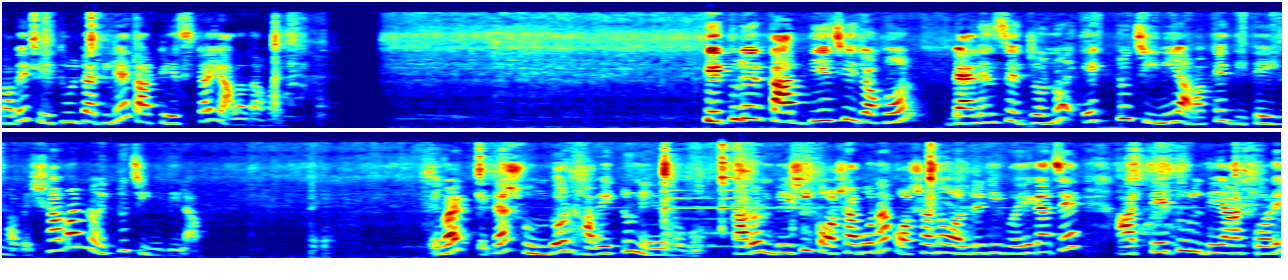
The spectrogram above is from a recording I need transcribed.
তবে তেঁতুলটা দিলে তার টেস্টটাই আলাদা হয়। তেঁতুলের কাপ দিয়েছি যখন ব্যালেন্সের জন্য একটু চিনি আমাকে দিতেই হবে। সামান্য একটু চিনি দিলাম। এবার এটা সুন্দরভাবে একটু নেড়ে নেব। কারণ বেশি কষাবো না কষানো অলরেডি হয়ে গেছে আর তেঁতুল দেওয়ার পরে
